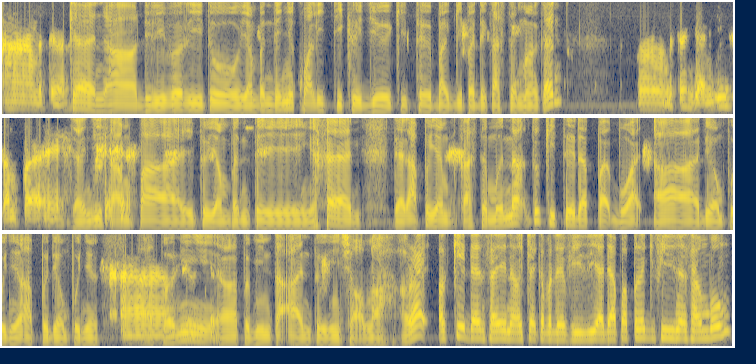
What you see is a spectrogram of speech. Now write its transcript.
ah betul. Kan ah delivery tu. Yang pentingnya kualiti kerja kita bagi pada customer kan? Hmm, betul janji sampai. Janji sampai. Itu yang penting kan. Dan apa yang customer nak tu kita dapat buat. Ah dia orang punya apa dia orang punya ah, apa betul, ni betul. Ah, permintaan tu insya-Allah. Alright. Okay dan saya nak ucap kepada Fizi ada apa-apa lagi Fizi nak sambung?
